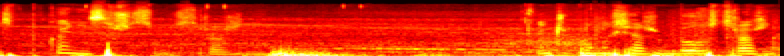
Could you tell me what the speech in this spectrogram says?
Spokojnie, zawsze są ostrożne. ona chciała, żebym był ostrożny.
